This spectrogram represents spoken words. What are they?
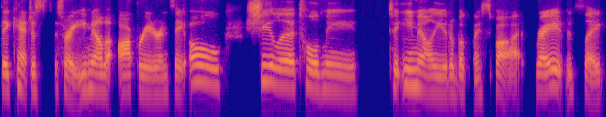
they can't just, sorry, email the operator and say, oh, Sheila told me to email you to book my spot, right? It's like,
